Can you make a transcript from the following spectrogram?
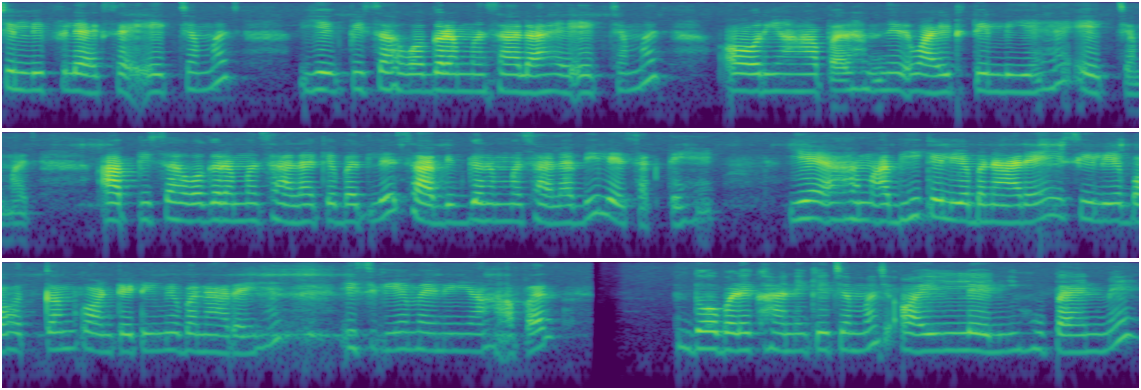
चिल्ली फ्लेक्स है, एक चम्मच। ये पिसा हुआ गरम मसाला है, एक चम्मच। और यहाँ पर हमने वाइट तिल लिए हैं, एक चम्मच। आप पिसा हुआ गरम मसाला के बदले साबित गरम मसाला भी ले सकते हैं। ये हम अभी के लिए बना रहे हैं, इसीलिए बहुत कम क्वांटिटी में बना रहे हैं। इसलिए मैंने यहाँ पर दो बड़े खाने के चम्मच ऑयल ले ली हूँ पैन में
